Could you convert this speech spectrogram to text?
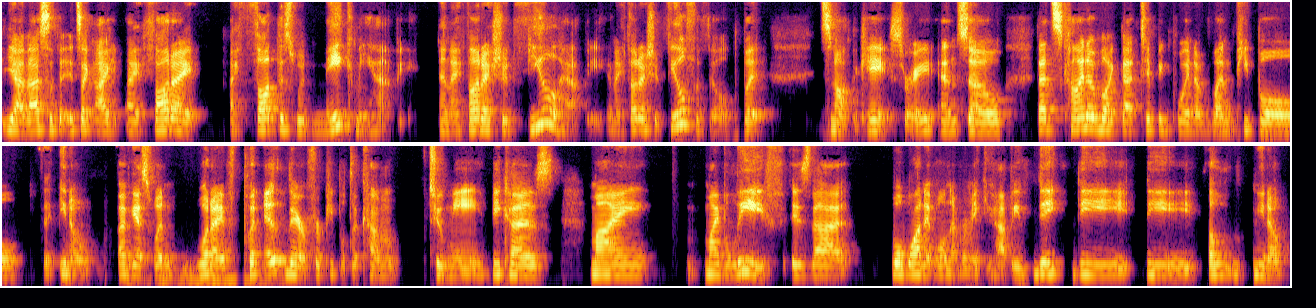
Yeah that's the thing it's like i i thought i i thought this would make me happy and i thought i should feel happy and i thought i should feel fulfilled but it's not the case right? And so that's kind of like that tipping point of when people you know I guess when what I've put out there for people to come to me because my my belief is that well one it will never make you happy. The the the uh, you know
